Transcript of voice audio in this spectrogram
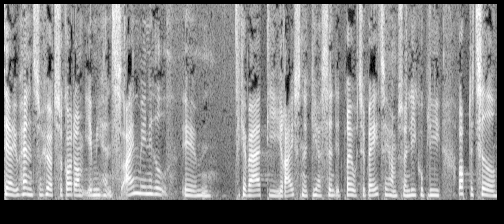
Det har Johannes så hørt så godt om hjemme i hans egen menighed. Øhm, det kan være, at de rejsende de har sendt et brev tilbage til ham, så han lige kunne blive opdateret.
